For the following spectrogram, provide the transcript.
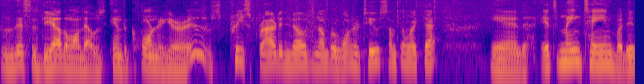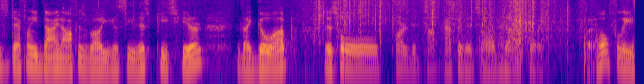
And this is the other one that was in the corner here. It was pre-sprouted nodes number one or two, something like that. And it's maintained, but it's definitely dying off as well. You can see this piece here. If I go up, this whole part of the top half of it's all done for. But hopefully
